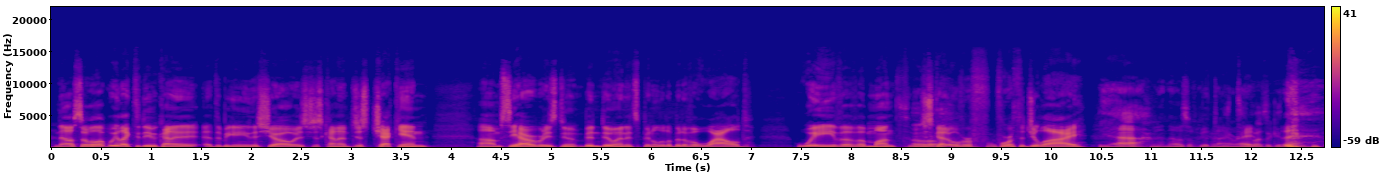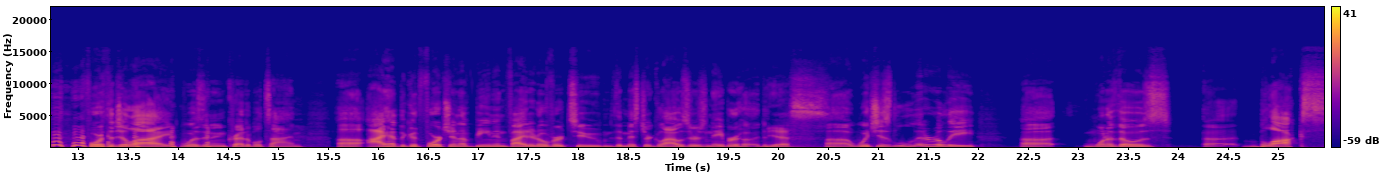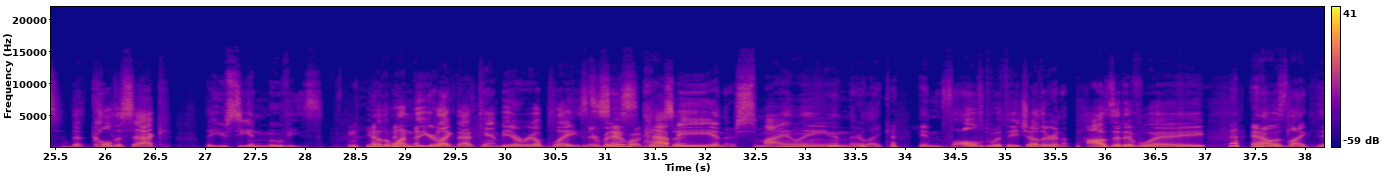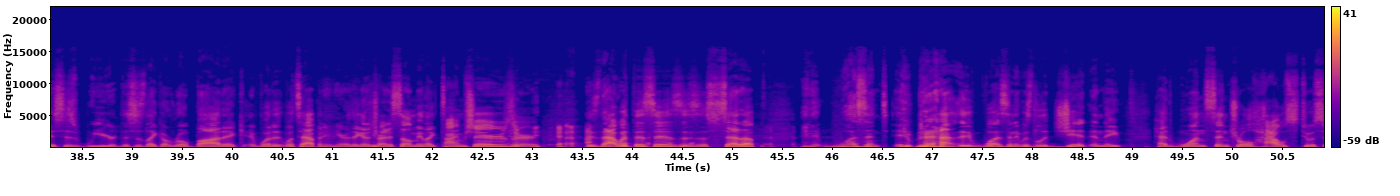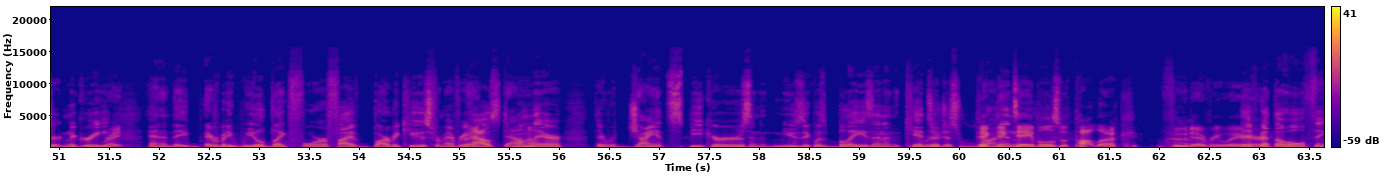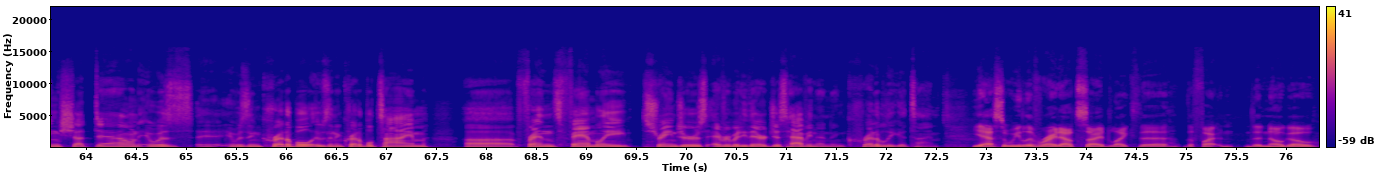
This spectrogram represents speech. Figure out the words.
No, so what we like to do kind of at the beginning of the show is just kind of just check in, um, see how everybody's doing, been doing. It's been a little bit of a wild wave of a month. We just Oh. got over Fourth of July, Yeah. and that was a good time, It right? was a good time. Fourth of July was an incredible time. Uh, I had the good fortune of being invited over to the Mr. Glauser's neighborhood, yes. uh, which is literally uh, one of those uh, blocks that cul-de-sac that you see in movies. You know, the one that you're like, that can't be a real place. It's Everybody's happy and they're smiling and they're like involved with each other in a positive way. And I was like, this is weird. This is like a robotic. What what's happening here? Are they going to try to sell me like timeshares or is that what this is? Is a setup? And it wasn't. It, it wasn't. It was legit. And they had one central house to a certain degree. Right. And then they everybody wheeled like four or five barbecues from every Right. house down Uh-huh. there. There were giant speakers and the music was blazing and the kids are just Picnic running. tables with potluck, food everywhere. They've got the whole thing shut down. It was it was incredible. It was an incredible time. Uh, friends, family, strangers, everybody there just having an incredibly good time. yeah, so we live right outside like the the fi- the no go.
